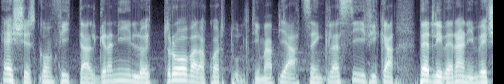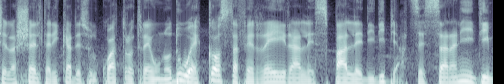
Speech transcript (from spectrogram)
esce sconfitta al Granillo e trova la quartultima piazza in classifica. Per Liverani invece la scelta ricade sul 4-3-1-2 Costa Ferreira alle spalle di Di Piazza e Saraniti.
